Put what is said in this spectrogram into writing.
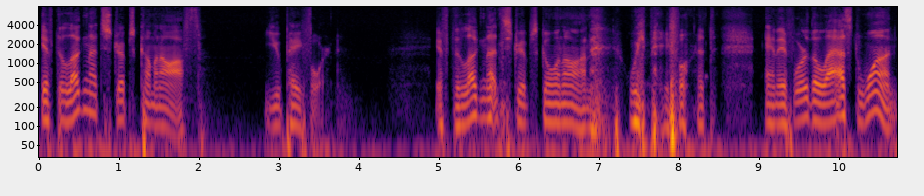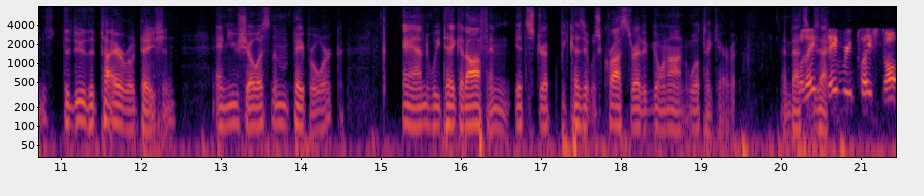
If the lug nut strip's coming off, you pay for it. If the lug nut strip's going on, we pay for it. And if we're the last ones to do the tire rotation, and you show us the paperwork, and we take it off and it's stripped because it was cross-threaded going on, we'll take care of it. And that's well, they, exactly they've replaced all.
